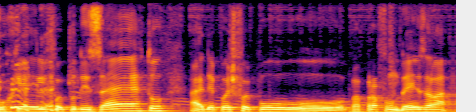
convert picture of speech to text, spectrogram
Porque ele foi pro deserto, aí depois foi pro, pra profundeza lá.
